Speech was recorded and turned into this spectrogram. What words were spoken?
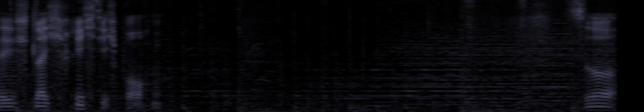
Will ich gleich richtig brauchen. So.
